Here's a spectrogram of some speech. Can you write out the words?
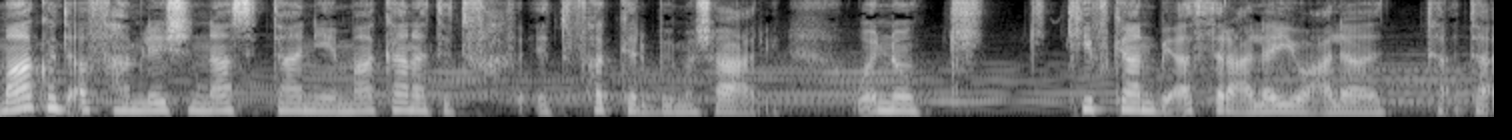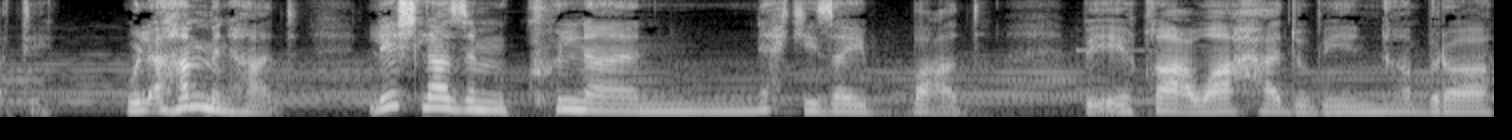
ما كنت أفهم ليش الناس التانية ما كانت تفكر بمشاعري وإنه كيف كان بيأثر علي وعلى تأتي. والأهم من هاد ليش لازم كلنا نحكي زي بعض؟ بإيقاع واحد وبنبرة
